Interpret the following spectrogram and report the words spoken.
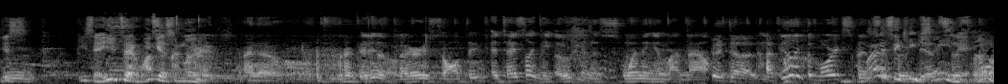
Just, you say you take, you get some money. I know. It is very salty. It tastes like the ocean is swimming in my mouth. It does. I feel like the more expensive Why does he keep saying just that? the I more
